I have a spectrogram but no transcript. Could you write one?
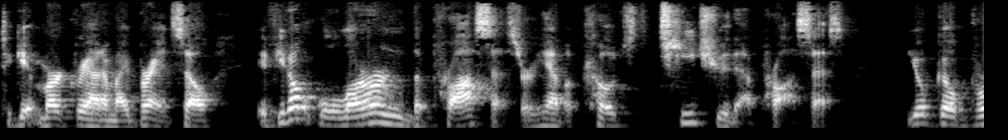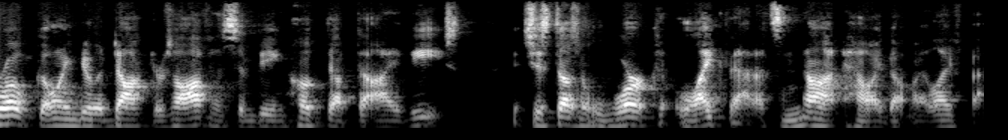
to get mercury out of my brain. So if you don't learn the process or you have a coach to teach you that process, you'll go broke going to a doctor's office and being hooked up to IVs. It just doesn't work like that. That's not how I got my life back.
